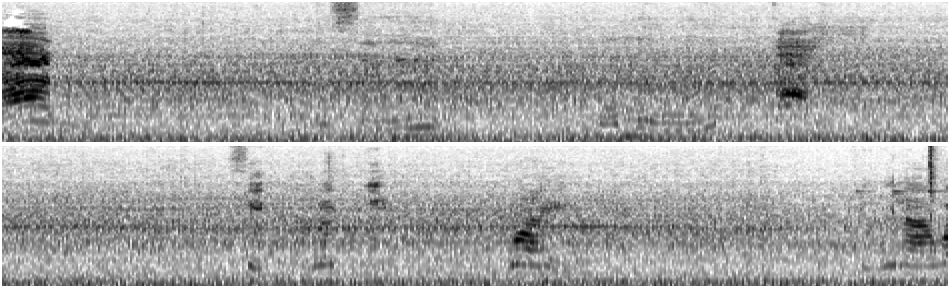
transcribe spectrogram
กันปซื้อหัวหมูไก่เสร็จภารกิจไหวถึงเวลาไหว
